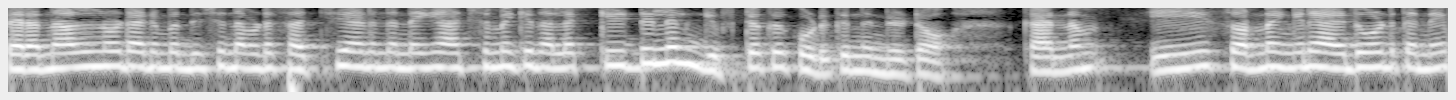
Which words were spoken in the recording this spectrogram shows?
പിറന്നാളിനോടനുബന്ധിച്ച് നമ്മുടെ സച്ചിയാണെന്നുണ്ടെങ്കിൽ അച്ഛമ്മയ്ക്ക് നല്ല കിഡിലൻ ഗിഫ്റ്റ് ഒക്കെ കൊടുക്കുന്നുണ്ട് കേട്ടോ. കാരണം ഈ സ്വർണം ഇങ്ങനെ ആയതുകൊണ്ട് തന്നെ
